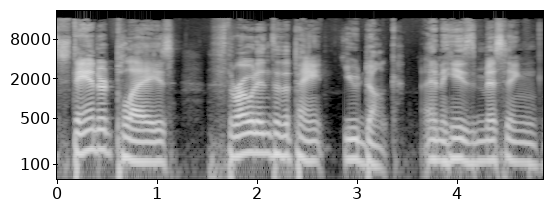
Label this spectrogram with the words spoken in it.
standard plays. Throw it into the paint, you dunk, and he's missing.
